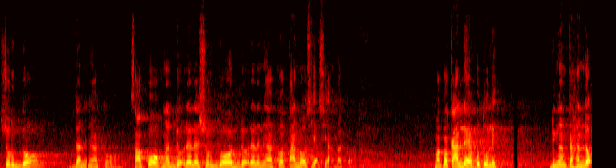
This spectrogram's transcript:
syurga dan neraka. Siapa kena duduk dalam syurga, duduk dalam neraka, tanda siap-siap belakang. Maka kalah pun tulis dengan kehendak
